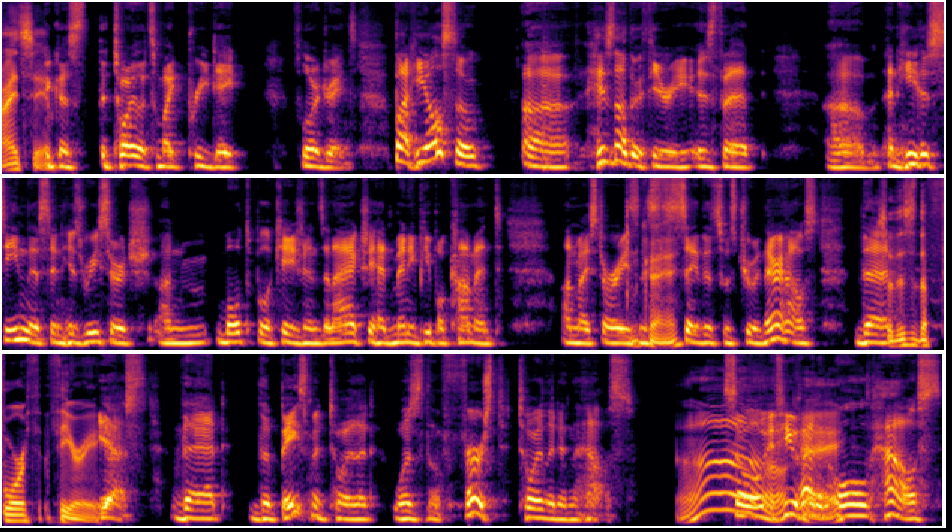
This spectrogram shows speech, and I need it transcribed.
I see. Because the toilets might predate floor drains. But he also uh, his other theory is that, um, and he has seen this in his research on multiple occasions, and I actually had many people comment on my stories okay. and say this was true in their house. That so this is the fourth theory. Yes, that the basement toilet was the first toilet in the house. Oh, so if you okay. had an old house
